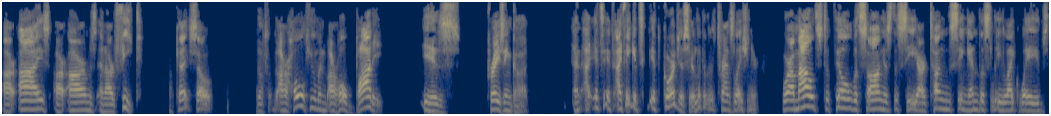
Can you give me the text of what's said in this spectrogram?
our eyes, our arms, and our feet. Okay, so the, our whole human, our whole body is praising God. And I, it's, it, I think it's, it's gorgeous here. Look at the translation here. Where our mouths to fill with song as the sea, our tongues sing endlessly like waves,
